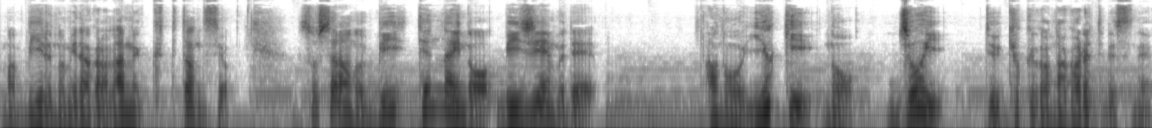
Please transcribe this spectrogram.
まあ、ビール飲みながらラーメン食ってたんですよ。そしたら、あの、B、店内の BGM で、あの、 YUKI の JOY っていう曲が流れてですね、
